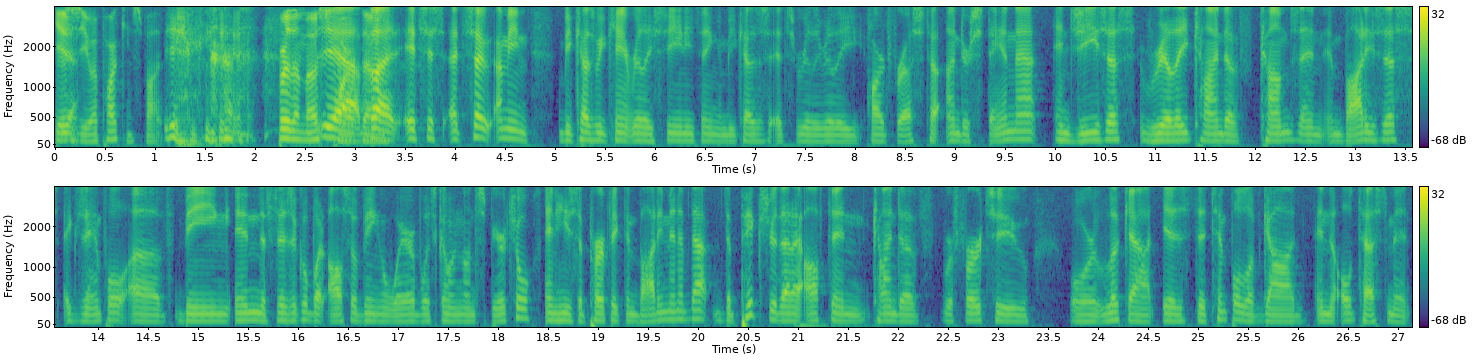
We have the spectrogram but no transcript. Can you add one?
gives Yeah. you a parking spot. For the most part, though. but it's just it's so. I mean, because we can't really see anything, and because it's really really hard for us to understand that, and Jesus really kind of comes and embodies this example of being in the physical, but also being aware of what's going on spiritual, and he's the perfect embodiment of that. The picture that I often kind of refer to. Or look at is the temple of God in the Old Testament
